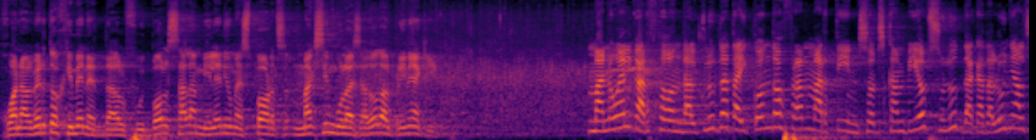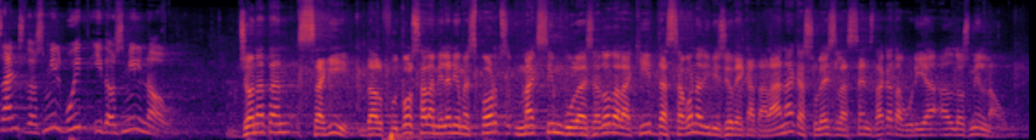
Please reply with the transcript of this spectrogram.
Juan Alberto Jiménez, del futbol sala Millennium Sports, màxim golejador del primer equip. Manuel Garzón, del Club de Taekwondo Fran Martín, sotscampió absolut de Catalunya els anys 2008 i 2009. Jonathan Seguí, del futbol sala Millennium Sports, màxim golejador de l'equip de segona divisió B catalana, que assoleix l'ascens de categoria el 2009.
